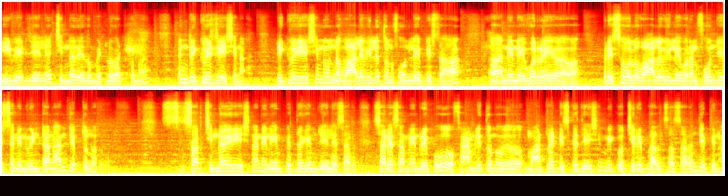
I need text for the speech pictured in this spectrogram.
డివేట్ చేయలే. చిన్నది ఏదో మెట్లు కట్టుకున్నా అని రిక్వెస్ట్ చేసిన. రిక్వెస్ట్ చేసి నువ్వు నా- వాళ్ళ వీళ్ళతో ఫోన్ లేపిస్తా. నేను ఎవరు ప్రెస్ వాళ్ళు వాళ్ళ వీళ్ళు ఎవరైనా ఫోన్ చేస్తే నేను వింటానా? అని చెప్తున్నారు. సార్ చిన్నగా చేసినా నేను ఏం పెద్దగా ఏం చేయలేదు సార్. సరే సార్ నేను రేపు ఫ్యామిలీతో మాట్లాడి డిస్కస్ చేసి మీకు వచ్చి రేపు కలుస్తా సార్ అని చెప్పిన.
